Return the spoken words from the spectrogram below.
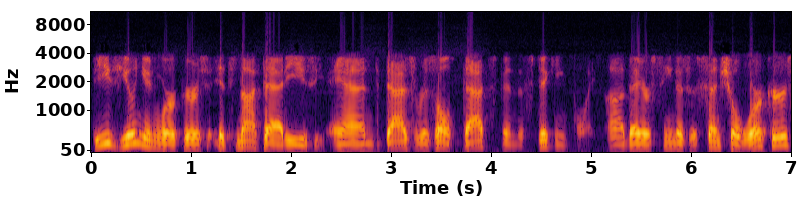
these union workers, it's not that easy, and as a result, that's been the sticking point. Uh, they are seen as essential workers,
